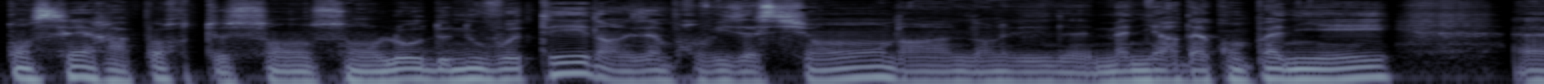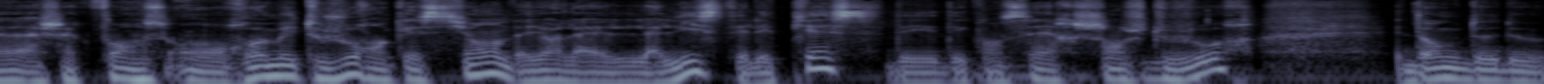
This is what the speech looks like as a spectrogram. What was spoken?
concert apporte son, son, lot de nouveautés dans les improvisations, dans, dans les manières d'accompagner. Euh, à chaque fois, on, remet toujours en question. D'ailleurs, la, la, liste et les pièces des, des concerts changent toujours. Et donc, de, de,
